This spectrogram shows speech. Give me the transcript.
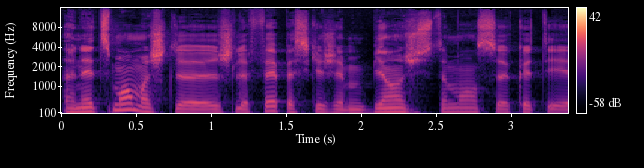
honnêtement, moi, je le, je le fais parce que j'aime bien justement ce côté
